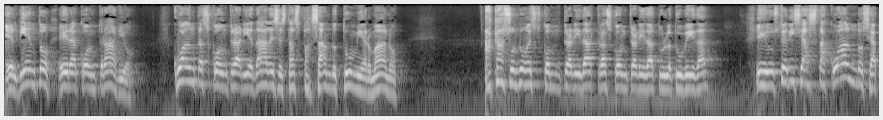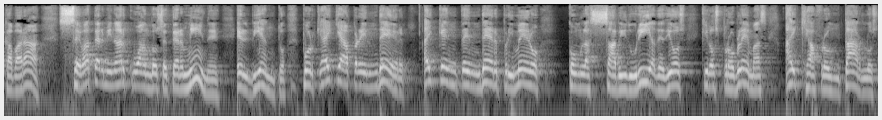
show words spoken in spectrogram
El viento era contrario. ¿Cuántas contrariedades estás pasando tú, mi hermano? ¿Acaso no es contrariedad tras contrariedad tu, vida? Y usted dice, ¿hasta cuándo se acabará? Se va a terminar cuando se termine el viento, porque hay que aprender, hay que entender primero con la sabiduría de Dios que los problemas hay que afrontarlos,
